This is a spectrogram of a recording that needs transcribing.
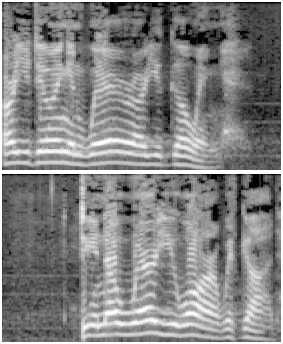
are you doing and where are you going? Do you know where you are with God?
